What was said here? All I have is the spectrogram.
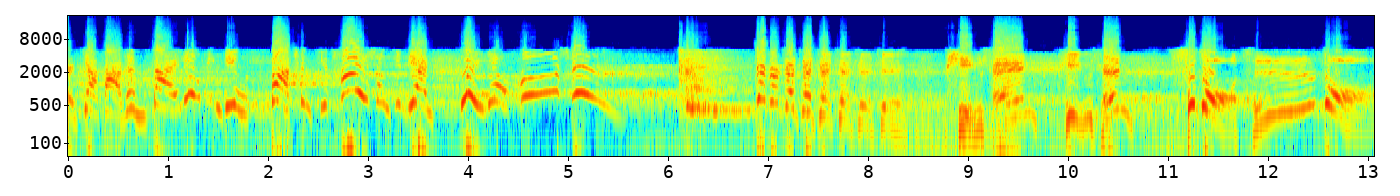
二家大人带领兵丁把臣提抬上金殿，为了何事？这这这这这这这这，平身平身，此座此座。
